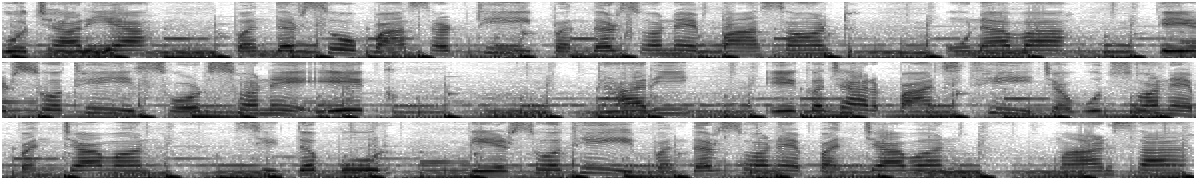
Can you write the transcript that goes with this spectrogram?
ગોઝારિયા પંદરસો પાસઠથી પંદરસો ને પાસઠ, ઉનાવા તેરસોથી સોળસો ને એક, ધારી એક હજાર પાંચથી ચૌદસો ને પંચાવન, સિદ્ધપુર તેરસોથી પંદરસો ને પંચાવન, માણસા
